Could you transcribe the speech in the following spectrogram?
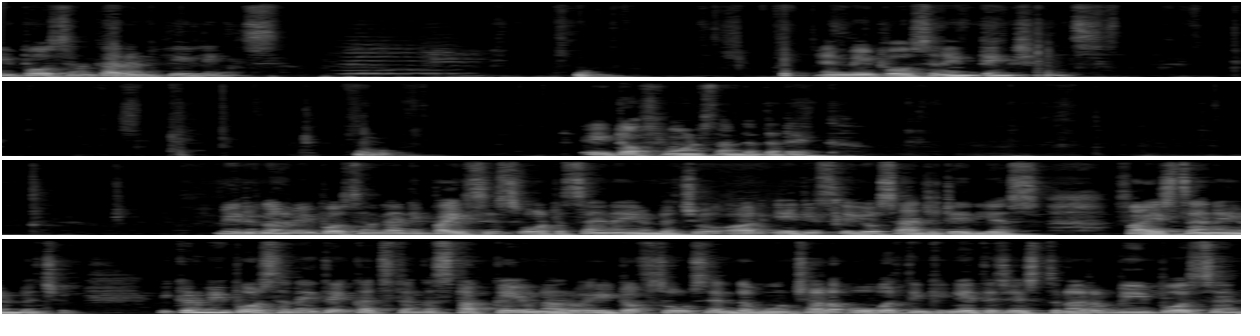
మీ పర్సన్ కరెంట్ ఫీలింగ్స్ అండ్ మీ person intentions eight of wands under the deck మీరు కానీ మీ పర్సన్ కానీ పైసెస్ వాటర్ సైన్ అయి ఉండొచ్చు or Aries Leo Sagittarius fire sign అయి ఉండొచ్చు. ఇక్కడ మీ పర్సన్ అయితే ఖచ్చితంగా స్టక్ అయి ఉన్నారు. Eight of swords and the moon చాలా ఓవర్ థింకింగ్ అయితే చేస్తున్నారు. మీ పర్సన్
